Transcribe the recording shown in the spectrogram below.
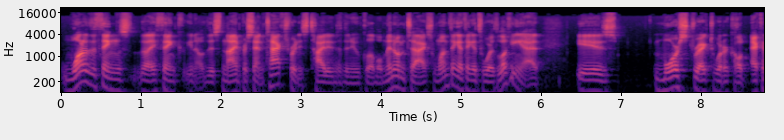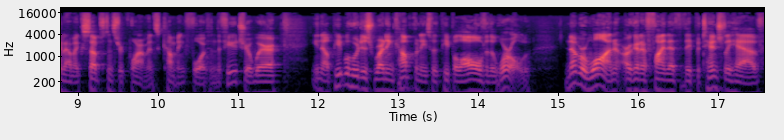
One of the things that I think, you know, this 9% tax rate is tied into the new global minimum tax. One thing I think it's worth looking at is more strict what are called economic substance requirements coming forth in the future where, you know, people who are just running companies with people all over the world, number one, are going to find out that they potentially have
